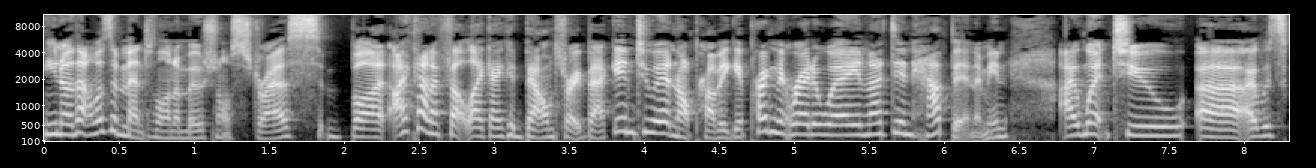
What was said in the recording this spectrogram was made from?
you know, that was a mental and emotional stress, but I kind of felt like I could bounce right back into it and I'll probably get pregnant right away. And that didn't happen. I mean, I went to, uh, I was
